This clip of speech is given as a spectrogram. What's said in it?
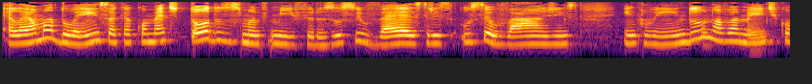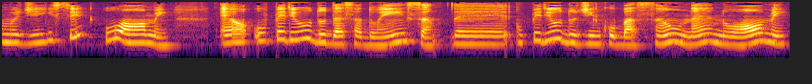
Ela é uma doença que acomete todos os mamíferos, os silvestres, os selvagens, incluindo, novamente, como eu disse, o homem é o período dessa doença, é, o período de incubação né, no homem,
